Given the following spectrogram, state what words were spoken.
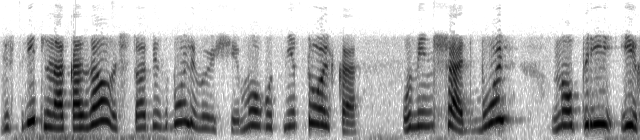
Действительно оказалось, что обезболивающие могут не только уменьшать боль, но при их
